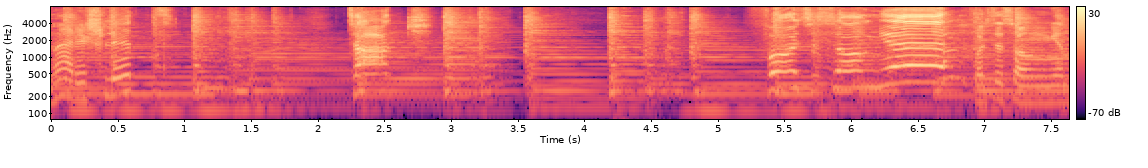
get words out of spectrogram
Nå er det slutt. Takk for sesongen. For sesongen.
